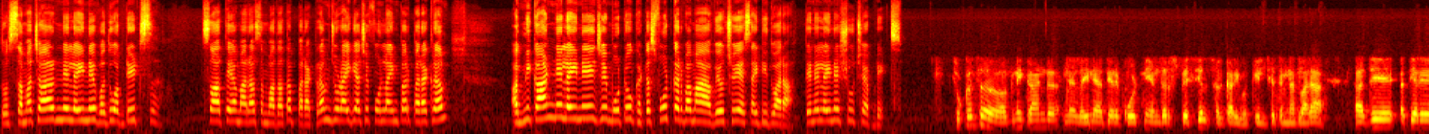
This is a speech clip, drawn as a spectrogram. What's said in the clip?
તો સમાચારને લઈને વધુ અપડેટ્સ સાથે અમારા સંવાદદાતા પરાક્રમ જોડાઈ ગયા છે ફોન લાઈન પર. પરાક્રમ, અગ્નિકાંડને લઈને જે મોટો ઘટસ્ફોટ કરવામાં આવ્યો છે એસઆઈટી દ્વારા, તેને લઈને શું છે અપડેટ્સ? ચોક્કસ અગ્નિકાંડ ને લઈને અત્યારે કોર્ટની અંદર સ્પેશિયલ સરકારી વકીલ છે તેમના દ્વારા. જે અત્યારે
